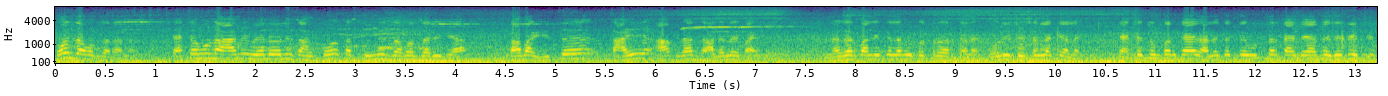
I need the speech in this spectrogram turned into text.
कोण जबाबदार राहणार? त्याच्यामुळं आम्ही वेळोवेळी सांगतो का तुम्ही जबाबदारी घ्या. बाबा इथं काही अपघात झालं नाही पाहिजे. नगरपालिकेला मी पत्रव्यवहार केला आहे पोलीस स्टेशनला केला आहे त्याच्यातून पण काय झालं तर ते उत्तर काय द्यायचं ते देतील.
